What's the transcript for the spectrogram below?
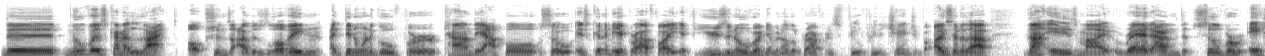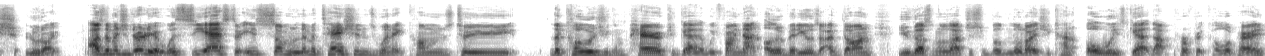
the Novas kind of lacked options I was loving. I didn't want to go for Candy Apple, so it's going to be a graphite. If you use a Nova and you have another preference, feel free to change it. But outside of that, that is my red and silver-ish loadout. As I mentioned earlier, with CS, there is some limitations when it comes to the colors you can pair together. We find that in other videos that I've done. You guys know that just from building loadouts. You can't always get that perfect color pairing.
